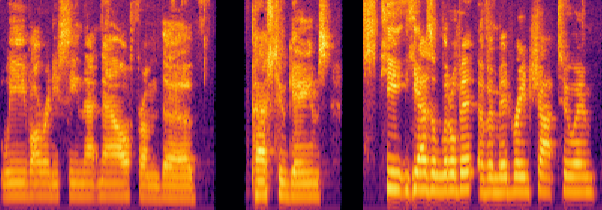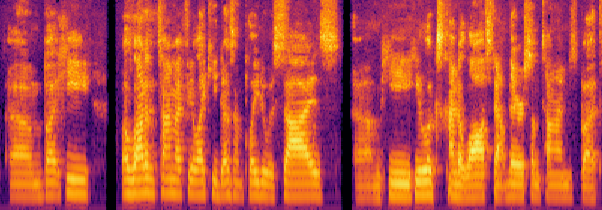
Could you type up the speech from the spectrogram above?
We've already seen that now from the past two games he he has a little bit of a mid range shot to him, um, but he a lot of the time I feel like he doesn't play to his size. Um, he he looks kind of lost out there sometimes, but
